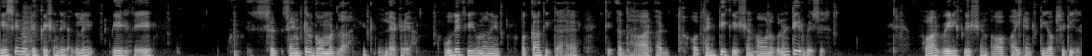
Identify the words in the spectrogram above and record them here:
ਇਸੇ ਨੋਟੀਫਿਕੇਸ਼ਨ ਦੇ ਅਗਲੇ ਪੇਜ ਤੇ ਸੈਂਟਰਲ ਗਵਰਨਮੈਂਟ ਦਾ ਇੱਕ ਲੈਟਰ ਆ। ਉਹਦੇ 'ਚ ਉਹਨਾਂ ਨੇ ਪੱਕਾ ਕੀਤਾ ਹੈ ਕਿ Aadhaar authentication on a volunteer basis for verification of identity of citizen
